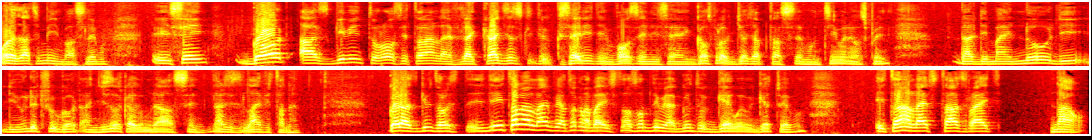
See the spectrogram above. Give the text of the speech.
What does that mean, 11? He's saying, God has given to us eternal life. Like Christ said it in verse in his uh, Gospel of John chapter 17 when he was praying, that they might know the, the only true God and Jesus Christ whom thou hast sent. That is life eternal. God has given to us the eternal life we are talking about. It's not something we are going to get when we get to heaven. Eternal life starts right now.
